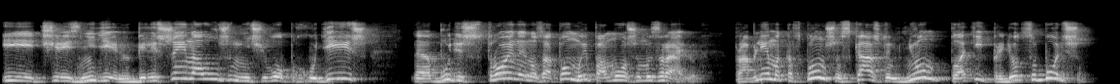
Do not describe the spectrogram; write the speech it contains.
и через неделю беляшей на ужин, ничего, похудеешь, будешь стройной, но зато мы поможем Израилю. Проблема-то в том, что с каждым днем платить придется больше.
